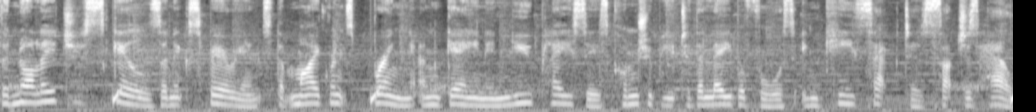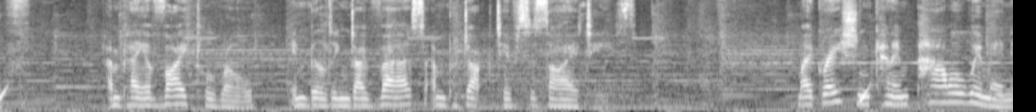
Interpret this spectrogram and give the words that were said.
The knowledge, skills and experience that migrants bring and gain in new places contribute to the labour force in key sectors such as health and play a vital role in building diverse and productive societies. Migration can empower women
